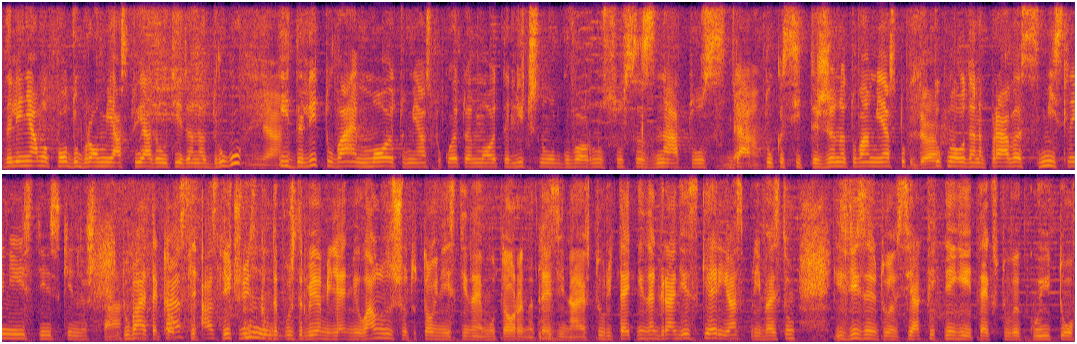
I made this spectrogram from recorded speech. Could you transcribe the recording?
дали няма по-добро място я да отида на друго Да. и дали това е моето място, което е моята лична отговорност, осъзнатост. Да, Да. тук си тежа на това място, Да. тук мога да направя смислени истински неща. Това е така. Аз, аз лично искам да поздравя Милен Миланов, защото той наистина е мотора на тези най-авторитетни награди Ескер и аз приветствам излизането на всякакви книги и текстове, които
